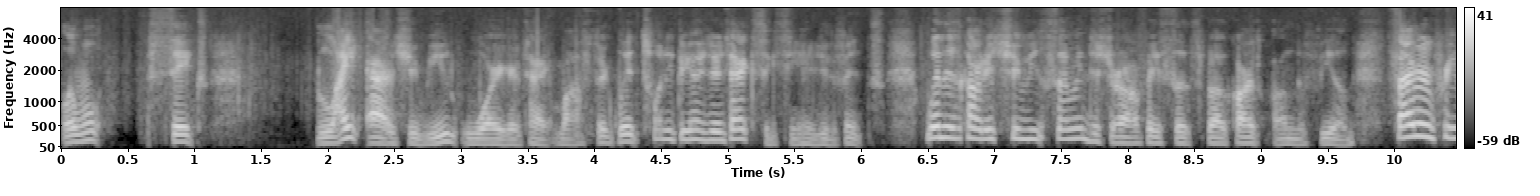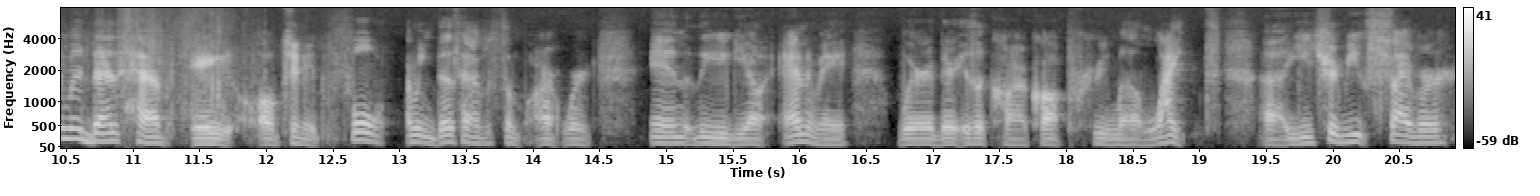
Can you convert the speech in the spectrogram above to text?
level 6 light attribute warrior type monster with 2300 attack, 1600 defense. When this card is tribute summon, destroy all face spell cards on the field. Cyber Prima does have a alternate full, I mean, does have some artwork in the Yu-Gi-Oh anime where there is a card called Prima Light. Uh, you tribute Cyber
